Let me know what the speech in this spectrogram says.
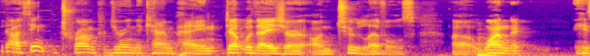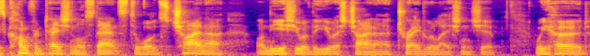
Yeah, I think Trump during the campaign dealt with Asia on two levels. Uh, one, his confrontational stance towards China on the issue of the US China trade relationship. We heard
